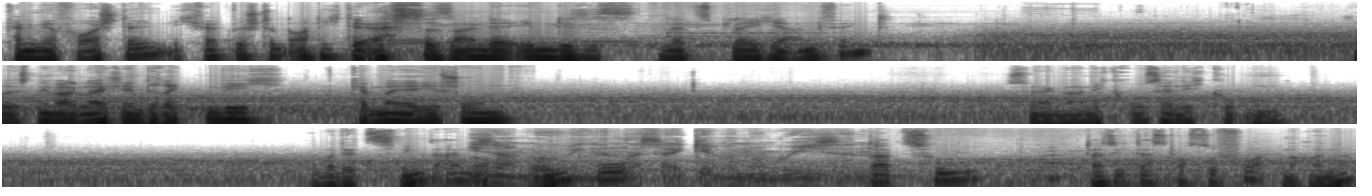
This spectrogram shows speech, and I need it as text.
Kann ich mir vorstellen. Ich werde bestimmt auch nicht der Erste sein, der eben dieses Let's Play hier anfängt. So, jetzt nehmen wir gleich den direkten Weg. Kennen wir ja hier schon. Müssen wir ja gar nicht großartig gucken. Aber der zwingt einen auch irgendwo dazu, dass ich das auch sofort mache, ne?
